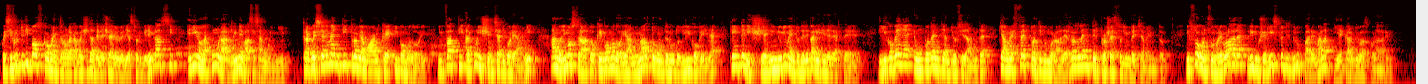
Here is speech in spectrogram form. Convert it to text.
Questi frutti di bosco aumentano la capacità delle cellule di assorbire i grassi e di non accumularli nei vasi sanguigni. Tra questi alimenti troviamo anche i pomodori. Infatti alcuni scienziati coreani hanno dimostrato che i pomodori hanno un alto contenuto di licopene che impedisce l'indurimento delle pareti delle arterie. Il licopene è un potente antiossidante che ha un effetto antitumorale e rallenta il processo di invecchiamento. Il suo consumo regolare riduce il rischio di sviluppare malattie cardiovascolari.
